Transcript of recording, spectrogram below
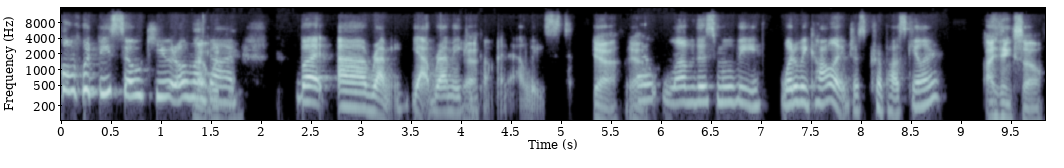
Oh, would be so cute. Oh my That god. But uh Remy, yeah, Remy Yeah. can come in at least. Yeah, yeah. I love this movie. What do we call it? Just Crepuscular? I think so.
